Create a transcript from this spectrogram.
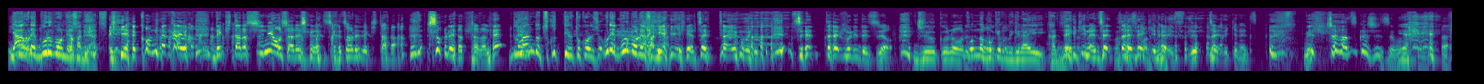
いや俺ブルボン。の屋さんにやつって。いやこんな会話できたら死におしゃれじゃないですかそれできたら。それやったらね。ルマンド作ってるところでしょ。俺ブルボンの屋さんにやいやいや絶対無理。絶対無理ですよ。19ノールで。こんなボケもできない感じできない。絶対できないです。絶対できないです。めっちゃ恥ずかしいですよ本当に、はい。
